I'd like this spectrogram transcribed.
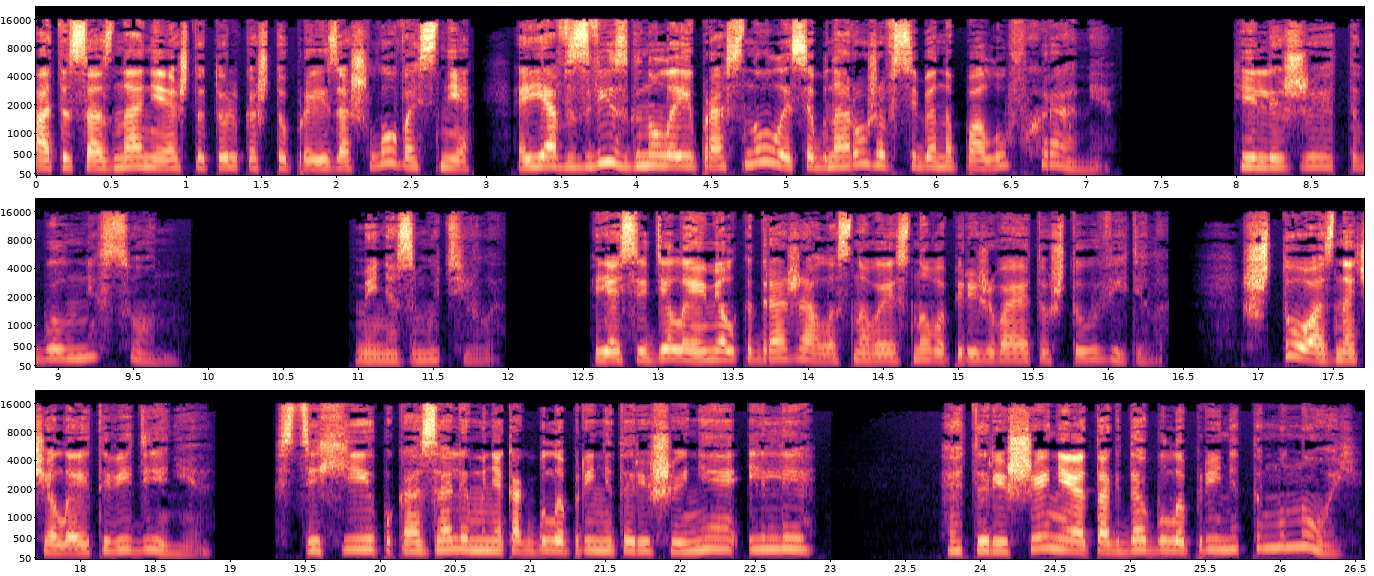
От осознания, что только что произошло во сне, я взвизгнула и проснулась, обнаружив себя на полу в храме. Или же это был не сон? Меня замутило. Я сидела и мелко дрожала, снова и снова переживая то, что увидела. Что означало это видение? Стихии показали мне, как было принято решение, или... Это решение тогда было принято мной.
